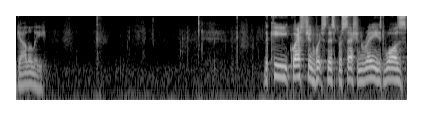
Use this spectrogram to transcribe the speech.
Galilee. The key question which this procession raised was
